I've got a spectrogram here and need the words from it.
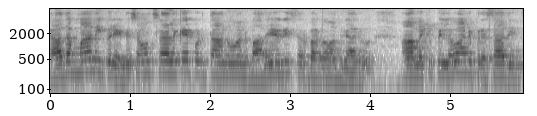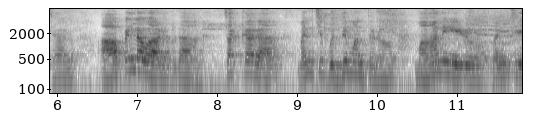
కాదమ్మా నీకు రెండు సంవత్సరాలకే పుడతాను అని బాలయోగేశ్వర భగవాన్ గారు ఆమెకు పిల్లవాడిని ప్రసాదించాడు ఆ పిల్లవాడు కూడా చక్కగా మంచి బుద్ధిమంతుడు మహనీయుడు మంచి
